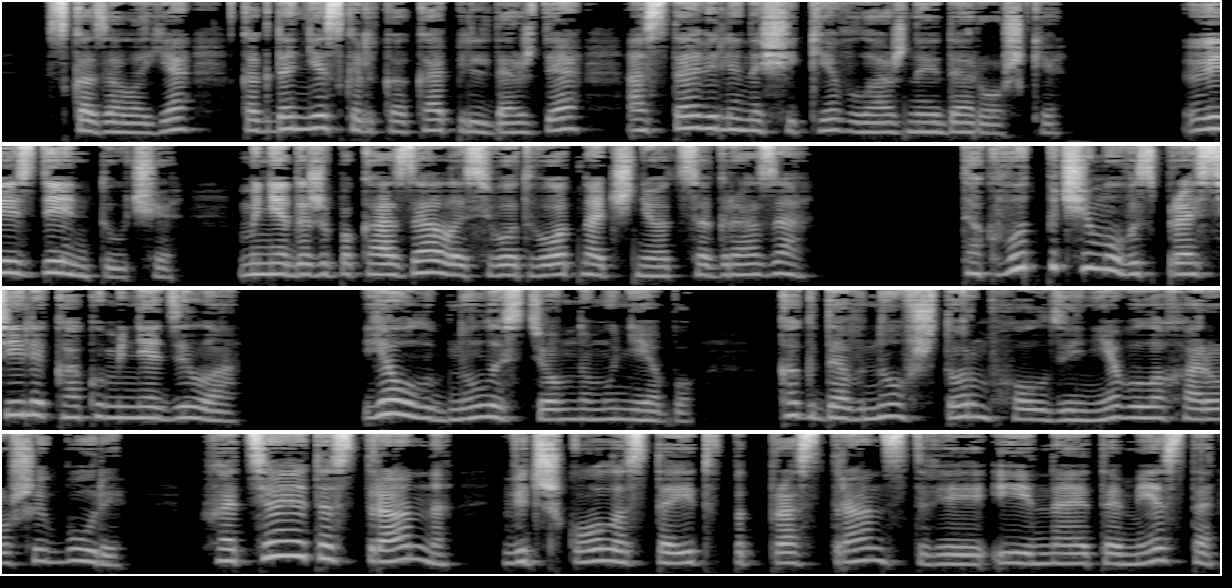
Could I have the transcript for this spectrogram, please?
— сказала я, когда несколько капель дождя оставили на щеке влажные дорожки. «Весь день тучи. Мне даже показалось, вот-вот начнется гроза». «Так вот почему вы спросили, как у меня дела?» Я улыбнулась темному небу. Как давно в Штормхолде не было хорошей бури. Хотя это странно, ведь школа стоит в подпространстве, и на это место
